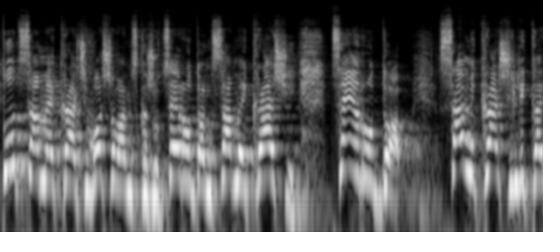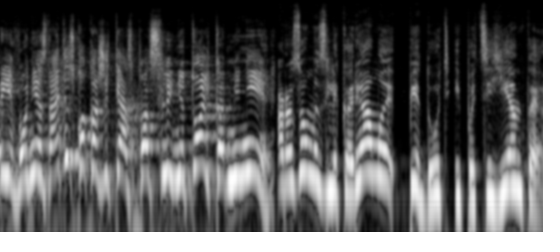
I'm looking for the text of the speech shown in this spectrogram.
Тут саме краще, от що вам скажу, цей роддом саме кращий. Цей роддом, самі кращі лікарі. Вони знаєте, скільки життя спасли не тільки мені. А разом із лікарями підуть і пацієнти,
